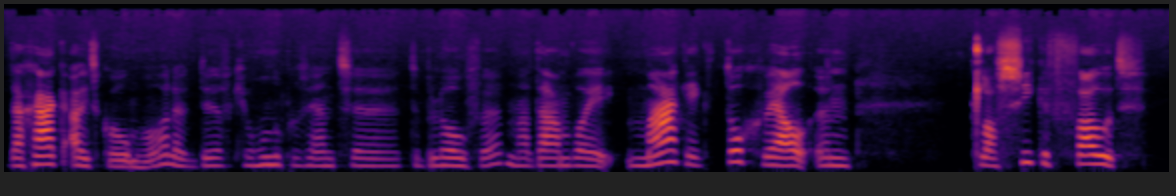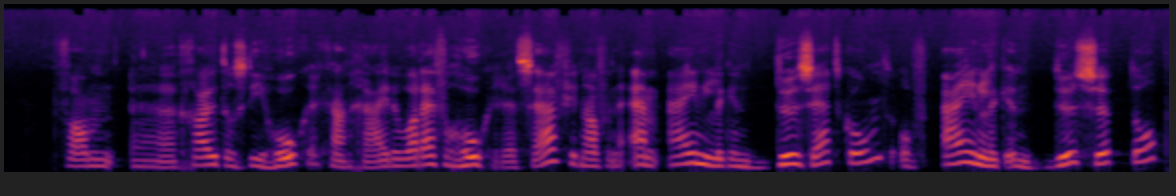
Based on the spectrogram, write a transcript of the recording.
daar ga ik uitkomen hoor, dat durf ik je 100% uh, eh, te beloven. Maar daarmee maak ik toch wel een klassieke fout van uh, ruiters die hoger gaan rijden, whatever hoger is. Hè? Je nou van de M eindelijk een de Z komt, of eindelijk een de subtop,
